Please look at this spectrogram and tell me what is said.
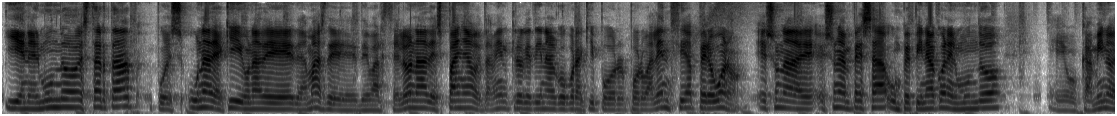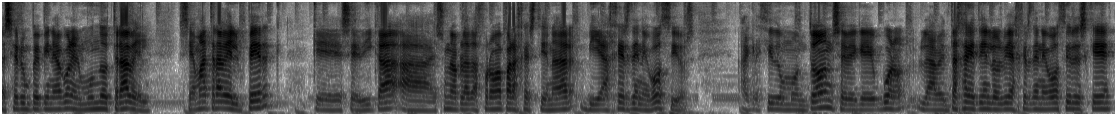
Y en el mundo startup, pues una de aquí, una de, además de, Barcelona, de España, o también creo que tiene algo por aquí por, Valencia, pero bueno, es una, es una empresa, un pepinaco en el mundo, eh, o camino de ser un pepinaco en el mundo travel. Se llama Travel Perk que se dedica a. es una plataforma para gestionar viajes de negocios. Ha crecido un montón. Se ve que, bueno, la ventaja que tienen los viajes de negocios es que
